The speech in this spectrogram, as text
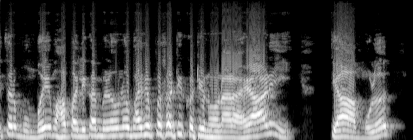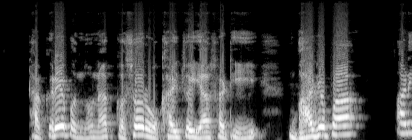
तर मुंबई महापालिका मिळवणं भाजपसाठी कठीण होणार आहे आणि त्यामुळं ठाकरे बंधूंना कसं रोखायचं यासाठी भाजपा आणि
